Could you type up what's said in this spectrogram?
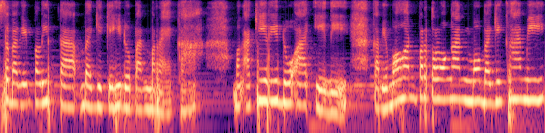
sebagai pelita bagi kehidupan mereka mengakhiri doa ini. Kami mohon pertolonganmu bagi kami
